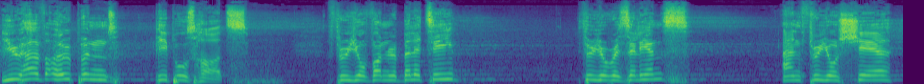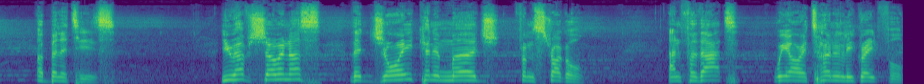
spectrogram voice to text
You have opened people's hearts through your vulnerability, through your resilience, and through your sheer abilities. You have shown us that joy can emerge from struggle, and for that, we are eternally grateful.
